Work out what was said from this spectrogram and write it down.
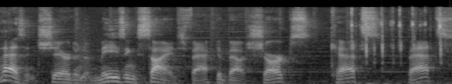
hasn't shared an amazing science fact about sharks, cats, bats,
